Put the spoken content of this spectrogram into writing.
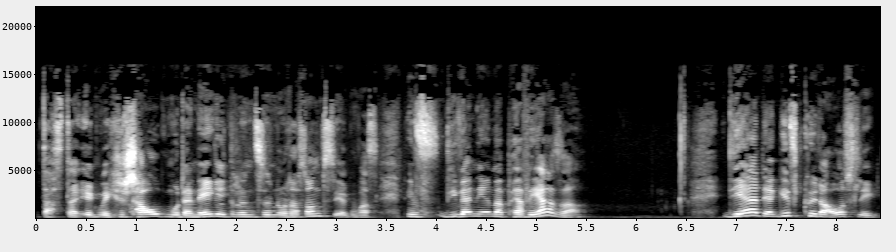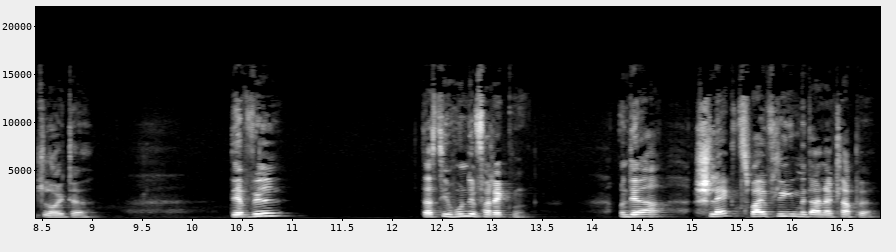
dass da irgendwelche Schrauben oder Nägel drin sind oder sonst irgendwas. Die, die werden ja immer perverser. Der, der Giftköder auslegt, Leute, der will, dass die Hunde verrecken. Und der schlägt zwei Fliegen mit einer Klappe.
